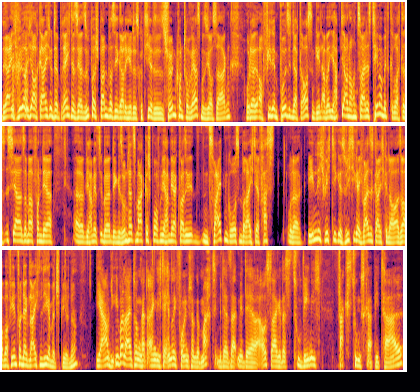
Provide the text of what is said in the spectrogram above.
Ja, ich will euch auch gar nicht unterbrechen. Das ist ja super spannend, was ihr gerade hier diskutiert. Das ist schön kontrovers, muss ich auch sagen. Oder auch viele Impulse, die nach draußen gehen. Aber ihr habt ja auch noch ein zweites Thema mitgebracht. Das ist ja, sag mal, von der, äh, wir haben jetzt über den Gesundheitsmarkt gesprochen. Wir haben ja quasi einen zweiten großen Bereich, der fast oder ähnlich wichtig ist. Wichtiger, ich weiß es gar nicht genau. Also aber auf jeden Fall in der gleichen Liga mitspielt, ne? Ja, und die Überleitung hat eigentlich der Henrik vorhin schon gemacht mit der, mit der Aussage, dass zu wenig Wachstumskapital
